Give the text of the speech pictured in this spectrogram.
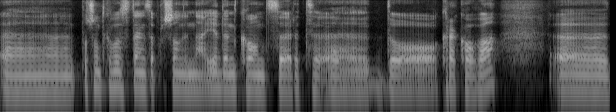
E, początkowo zostałem zaproszony na jeden koncert e, do Krakowa. E,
